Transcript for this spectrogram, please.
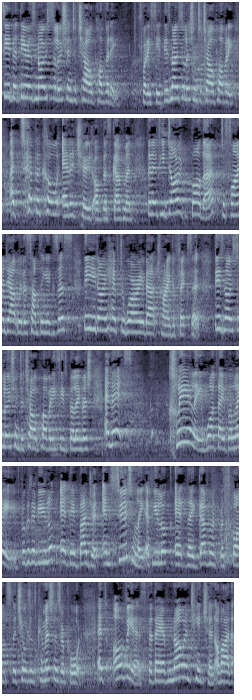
said that there is no solution to child poverty. That's what he said. There's no solution to child poverty. A typical attitude of this government that if you don't bother to find out whether something exists, then you don't have to worry about trying to fix it. There's no solution to child poverty, says Bill English, and that's clearly what they believe. Because if you look at their budget, and certainly if you look at the government response the Children's Commissioner's report, it's obvious that they have no intention of either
